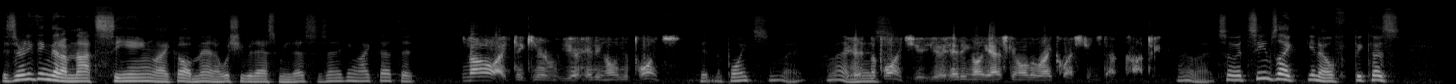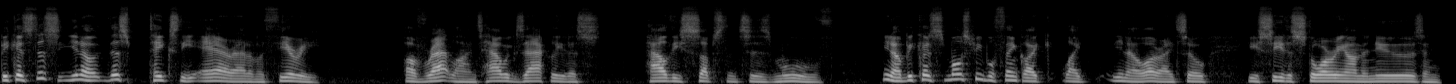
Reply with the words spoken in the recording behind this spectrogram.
Is there anything that I'm not seeing? Like, oh man, I wish you would ask me this. Is there anything like that that No, I think you're you're hitting all your points. hitting the points? All right, all right. You're hitting the points. You, you're hitting all. You're asking all the right questions, Doc Conte. All right. So it seems like you know because because this you know this takes the air out of a theory of rat lines. How exactly this how these substances move. You know, because most people think like like you know, all right, so you see the story on the news and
